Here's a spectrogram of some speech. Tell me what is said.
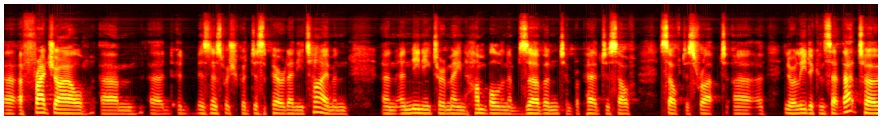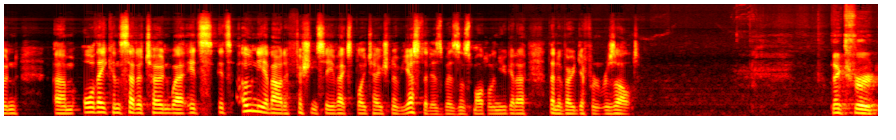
uh, a fragile um, business which could disappear at any time, and, and, and needing to remain humble and observant and prepared to self self disrupt. Uh, you know, a leader can set that tone, um, or they can set a tone where it's it's only about efficiency of exploitation of yesterday's business model, and you get a then a very different result. Thanks for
